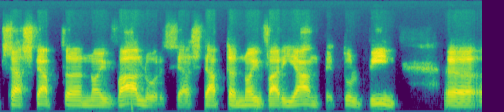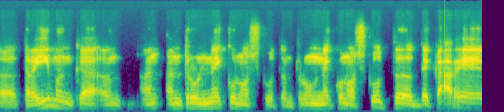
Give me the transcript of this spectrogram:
Se așteaptă noi valuri, se așteaptă noi variante, tulpini. Trăim încă în, în, într-un necunoscut, într-un necunoscut de care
